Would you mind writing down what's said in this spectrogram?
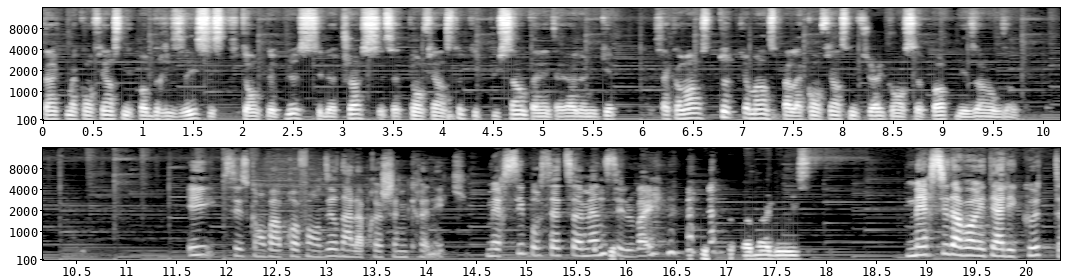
Tant que ma confiance n'est pas brisée, c'est ce qui compte le plus. C'est le trust, c'est cette confiance-là qui est puissante à l'intérieur d'une équipe. Ça commence, tout commence par la confiance mutuelle qu'on se porte les uns aux autres. Et c'est ce qu'on va approfondir dans la prochaine chronique. Merci pour cette semaine, Sylvain. Merci d'avoir été à l'écoute.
